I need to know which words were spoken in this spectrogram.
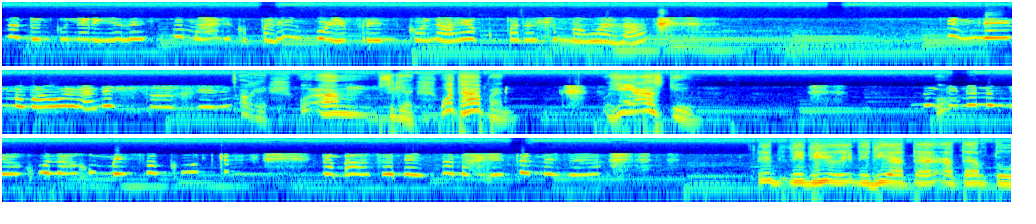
Na doon ko na-realize na mahal ko pala yung boyfriend ko na ayaw ko para siya mawala. And ngayon mamawala na siya sa akin. Okay. Well, Um sige. What happened? He asked you. Nung tinanong niya ako, wala akong may sagot kasi nabasa na niya, nakita na niya. Did did he did he att- attempt to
